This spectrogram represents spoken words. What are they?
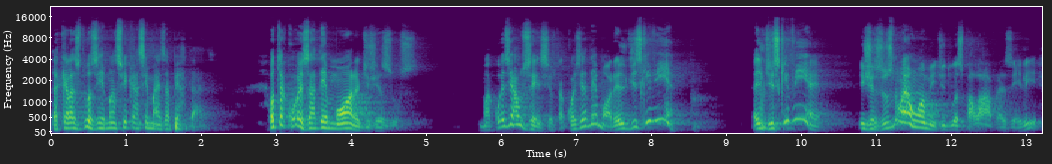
daquelas duas irmãs ficasse mais apertado. Outra coisa, a demora de Jesus. Uma coisa é a ausência, outra coisa é a demora. Ele disse que vinha. Ele disse que vinha. E Jesus não é um homem de duas palavras. Ele,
